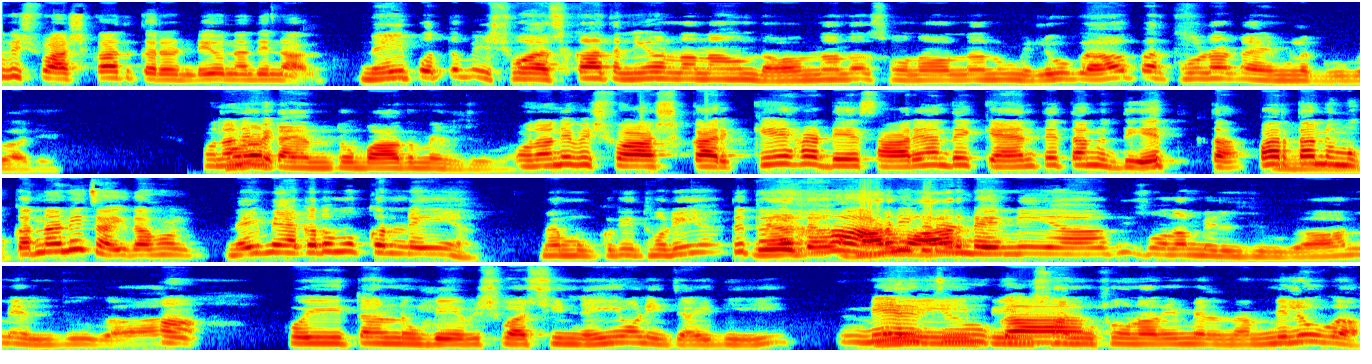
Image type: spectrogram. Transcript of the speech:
ਵਿਸ਼ਵਾਸਘਾਤ ਕਰਨ ਦੇ ਉਹਨਾਂ ਦੇ ਨਾਲ। ਨਹੀਂ ਪੁੱਤ ਵਿਸ਼ਵਾਸਘਾਤ ਨਹੀਂ ਉਹਨਾਂ ਨਾਲ ਹੁੰਦਾ। ਉਹਨਾਂ ਦਾ ਸੋਨਾ ਉਹਨਾਂ ਨੂੰ ਮਿਲੂਗਾ ਪਰ ਥੋੜਾ ਟਾਈਮ ਲੱਗੂਗਾ ਜੀ ਉਹਨਾਂ ਨੇ ਟਾਈਮ ਤੋਂ ਬਾਅਦ ਮਿਲ ਜੂਗਾ ਉਹਨਾਂ ਨੇ ਵਿਸ਼ਵਾਸ ਕਰਕੇ ਸਾਡੇ ਸਾਰਿਆਂ ਦੇ ਕਹਿਣ ਤੇ ਤੁਹਾਨੂੰ ਦੇ ਦਿੱਤਾ ਪਰ ਤੁਹਾਨੂੰ। ਮੁੱਕਰਨਾ ਨਹੀਂ ਚਾਹੀਦਾ ਹੁਣ ਨਹੀਂ ਮੈਂ ਕਦੋਂ ਮੁੱਕਰ ਨਹੀਂ ਆ ਮੈਂ ਮੁੱਕਰੀ ਥੋੜੀ ਆ ਤੇ ਤੁਸੀਂ ਹਰ ਵਾਰ। ਕਹਿੰਨੀ ਆ ਵੀ ਸੋਨਾ ਮਿਲ ਜੂਗਾ ਮਿਲ ਜੂਗਾ ਹਾਂ। ਕੋਈ ਤੁਹਾਨੂੰ ਬੇਵਿਸ਼ਵਾਸੀ ਨਹੀਂ ਹੋਣੀ ਚਾਹੀਦੀ ਮਿਲ ਜੂਗਾ ਸਾਨੂੰ ਸੋਨਾ ਨਹੀਂ ਮਿਲਣਾ ਮਿਲੂਗਾ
